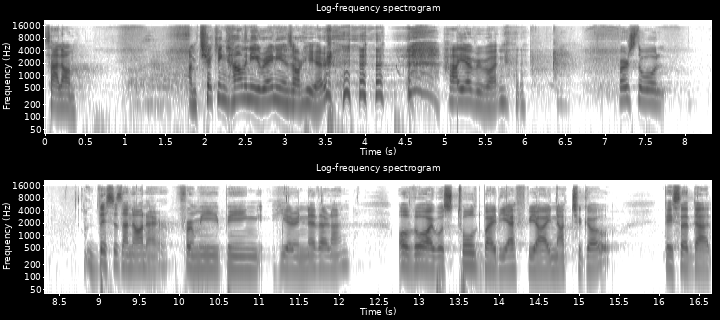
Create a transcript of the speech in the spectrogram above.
Salam. I'm checking how many Iranians are here. Hi, everyone. First of all, this is an honor for me being here in Netherlands. Although I was told by the FBI not to go, they said that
